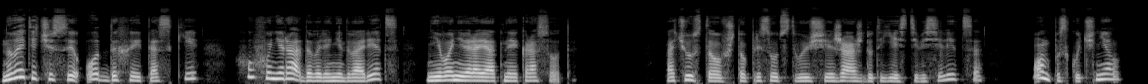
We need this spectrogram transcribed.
Но в эти часы отдыха и тоски Хуфу не радовали ни дворец, ни его невероятные красоты. Почувствовав, что присутствующие жаждут есть и веселиться, он поскучнел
